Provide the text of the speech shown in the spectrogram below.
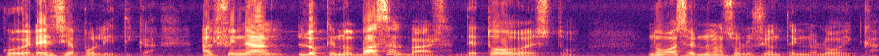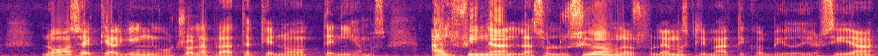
coherencia política. Al final, lo que nos va a salvar de todo esto no va a ser una solución tecnológica, no va a ser que alguien encontró la plata que no teníamos. Al final, la solución a los problemas climáticos, biodiversidad,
